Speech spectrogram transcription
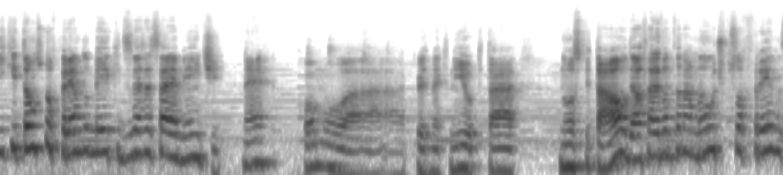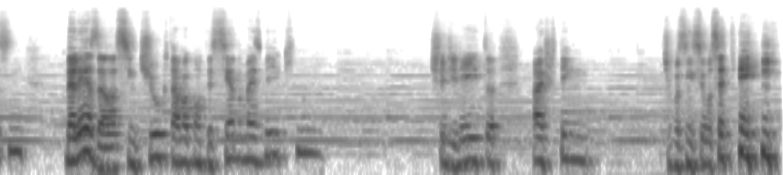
e que estão sofrendo meio que desnecessariamente, né? Como a, Chris McNeil, que tá no hospital, ela tá levantando a mão, tipo, sofrendo, assim. Beleza, ela sentiu o que estava acontecendo, mas meio que não deixa direito. Acho que tem Tipo assim, se você tem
